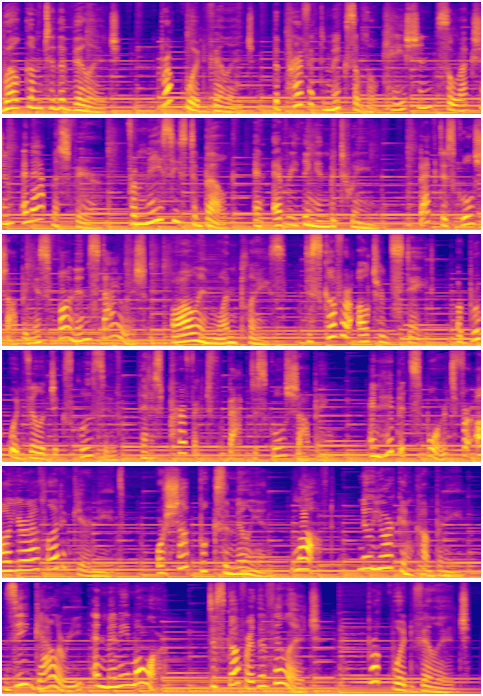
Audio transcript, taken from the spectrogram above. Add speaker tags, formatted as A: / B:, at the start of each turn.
A: Welcome to the Village. Brookwood Village, the perfect mix of location, selection, and atmosphere. From Macy's to Belk and everything in between. Back to school shopping is fun and stylish, all in one place. Discover Altered State, a Brookwood Village exclusive that is perfect for back to school shopping. And Hibbett Sports for all your athletic gear needs. Or shop Books a Million, Loft, New York and Company, Z Gallerie, and many more. Discover the Village. Brookwood Village.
